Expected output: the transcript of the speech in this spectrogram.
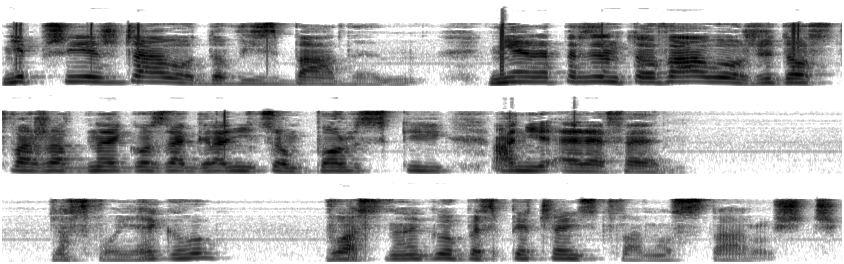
nie przyjeżdżało do Wiesbaden, nie reprezentowało żydostwa żadnego za granicą Polski ani RFN. Dla swojego własnego bezpieczeństwa na starość.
